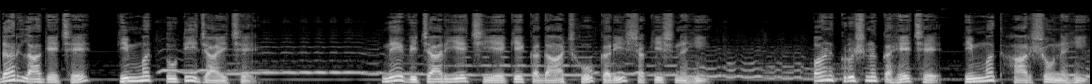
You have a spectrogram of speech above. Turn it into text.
ડર લાગે છે, હિંમત તૂટી જાય છે. ને વિચારીએ છીએ કે કદાચ હું કરી શકીશ નહીં. પણ કૃષ્ણ કહે છે, હિંમત હારશો નહીં.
